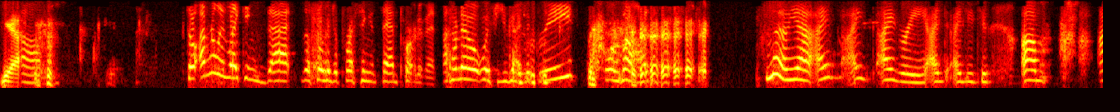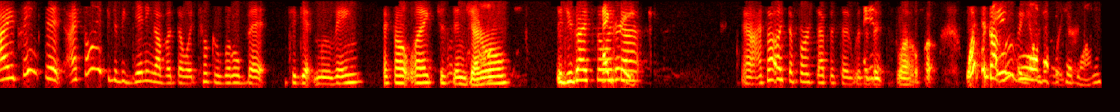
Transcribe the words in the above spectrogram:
Yeah. Um, so I'm really liking that the sort of depressing and sad part of it. I don't know if you guys agree or not. No, yeah, I I I agree. I, I do too. Um, I think that I felt like at the beginning of it though, it took a little bit to get moving. I felt like just in general. Did you guys feel I like agree. that? Yeah, I thought like the first episode was I a didn't- bit slow, but once it got I moving, love it was really episode good. one.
